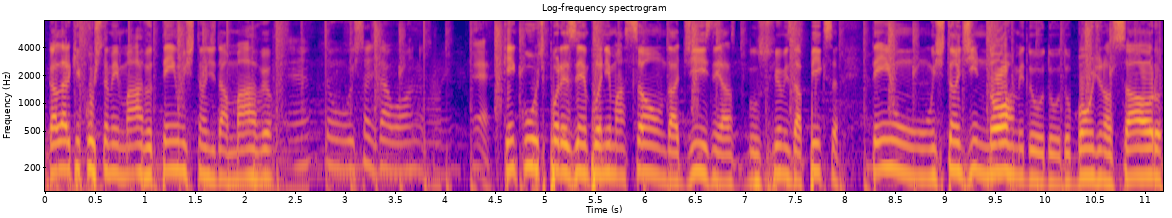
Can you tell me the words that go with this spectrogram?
Galera que curte também Marvel tem um stand da Marvel. É, o stand da Warner também. É, quem curte, por exemplo, animação da Disney, os filmes da Pixar, tem um stand enorme do, do, do Bom Dinossauro.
